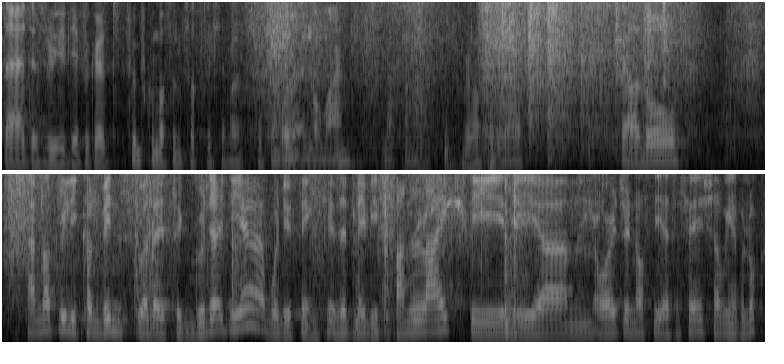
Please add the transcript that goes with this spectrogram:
that is really difficult. 5,45, aber was meinst du? Oder in normalen? Ja. Ja. Although I'm not really convinced whether it's a good idea. What do you think? Is it maybe funnel-like the the um, origin of the SFA? Shall we have a look?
